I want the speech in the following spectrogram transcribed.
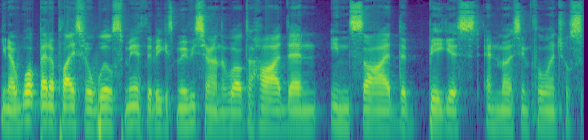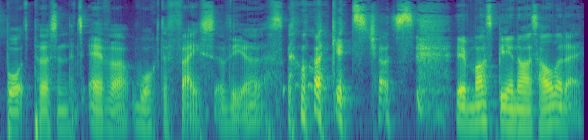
you know, what better place for Will Smith, the biggest movie star in the world, to hide than inside the biggest and most influential sports person that's ever walked the face of the earth? like, it's just, it must be a nice holiday.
